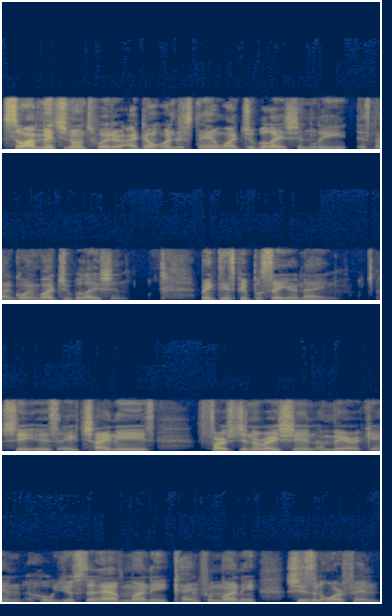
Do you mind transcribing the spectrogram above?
so I mentioned on Twitter, I don't understand why Jubilation Lee is not going by Jubilation. Make these people say your name. She is a Chinese first generation American who used to have money, came from money. She's an orphan.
